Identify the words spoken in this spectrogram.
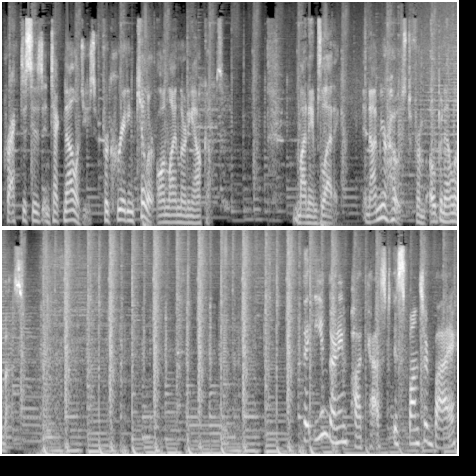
practices, and technologies for creating killer online learning outcomes. My name's Ladek, and I'm your host from OpenLMS. The e-learning podcast is sponsored by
